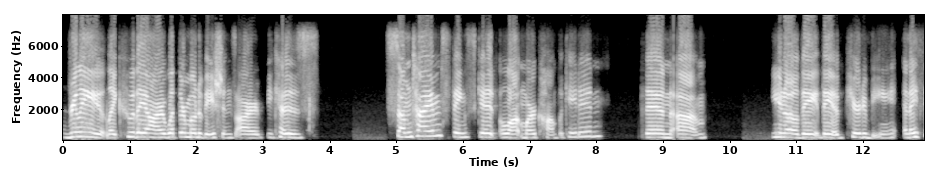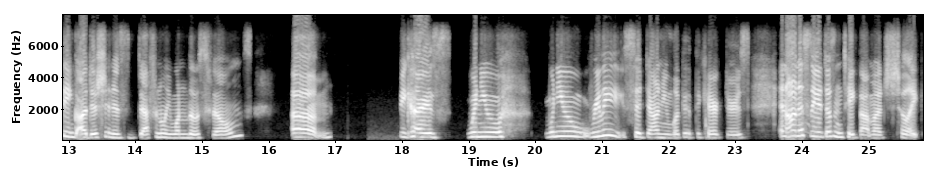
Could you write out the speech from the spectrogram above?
really like who they are, what their motivations are, because sometimes things get a lot more complicated than um you know they they appear to be. And i think audition is definitely one of those films um because when you when you really sit down you look at the characters and honestly it doesn't take that much to like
